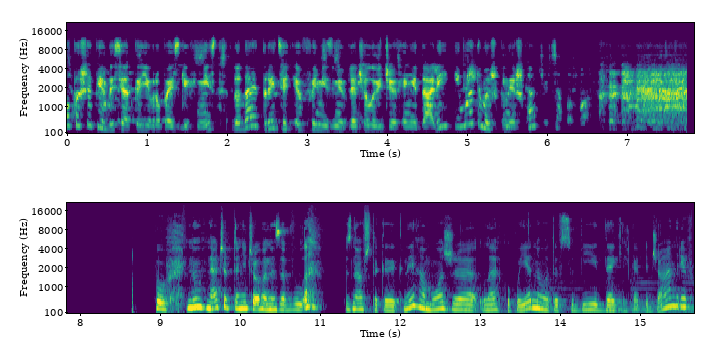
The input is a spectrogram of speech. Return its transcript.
Опиши півдесятка європейських міст, додай 30 ефемізмів для чоловічих геніталій і матимеш книжку. Фух, ну, начебто нічого не забула. Знову ж таки, книга може легко поєднувати в собі декілька піджанрів.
